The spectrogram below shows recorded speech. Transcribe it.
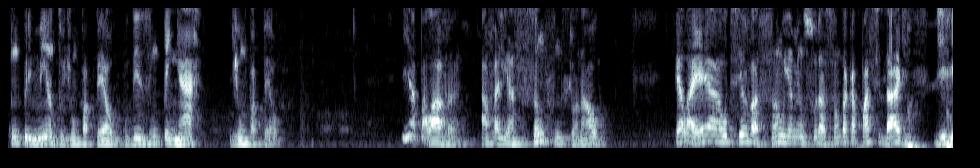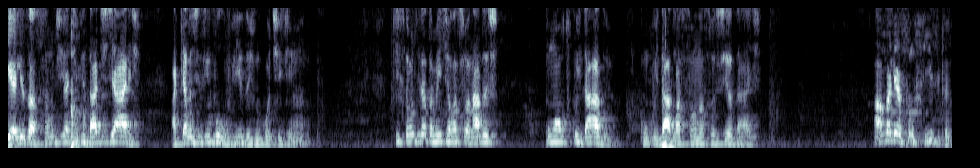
cumprimento de um papel, o desempenhar de um papel. E a palavra avaliação funcional, ela é a observação e a mensuração da capacidade de realização de atividades diárias, aquelas desenvolvidas no cotidiano, que estão diretamente relacionadas com autocuidado, com cuidado ação na sociedade. A avaliação física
